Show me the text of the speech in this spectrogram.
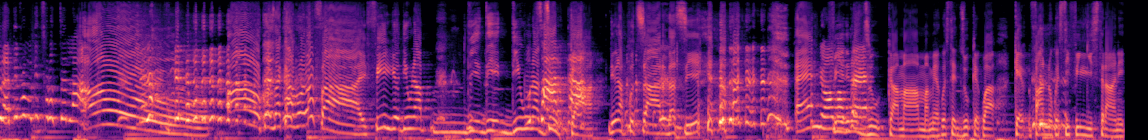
una, ti proprio di fronte là. Oh! Oh, cosa cavolo fai? Figlio di una. di, di- di una Puzzarda. zucca. Di una puzzarda, sì. eh? No, Figlio di una vabbè. zucca, mamma mia, queste zucche qua che fanno questi figli strani.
